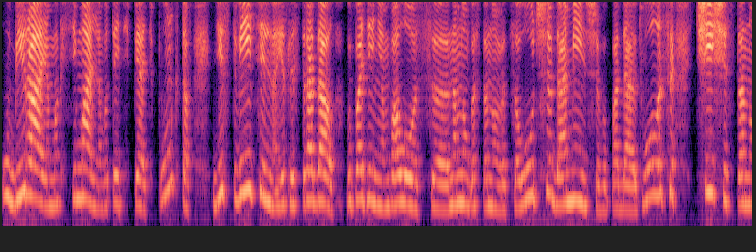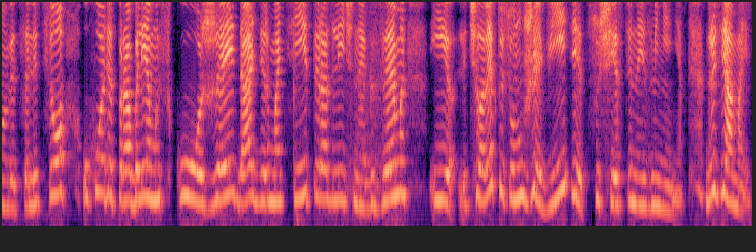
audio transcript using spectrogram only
убирая максимально вот эти пять пунктов, действительно, если страдал выпадением волос, э, намного становится лучше, да, меньше выпадают волосы, чище становится лицо, уходят проблемы с кожей, да, дерматиты различные, экземы, и человек, то есть он уже видит существенные изменения. Друзья мои,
